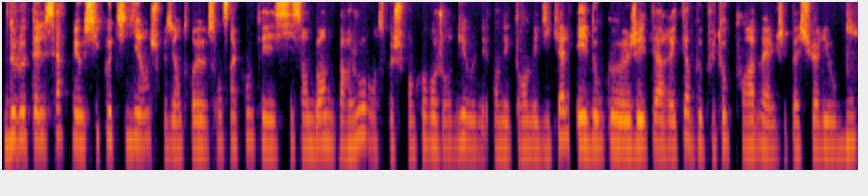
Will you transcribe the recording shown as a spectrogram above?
de l'hôtel certes, mais aussi quotidien. Je faisais entre 150 et 600 bornes par jour, hein, ce que je fais encore aujourd'hui en étant médical. Et donc euh, j'ai été arrêtée un peu plus tôt que pour Amel. J'ai pas su aller au bout,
